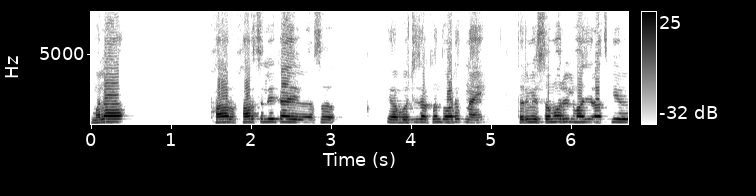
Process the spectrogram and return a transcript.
मला फार फारसली काय असं या गोष्टीचा खंत वाटत नाही. तर मी समोरील माझी राजकीय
